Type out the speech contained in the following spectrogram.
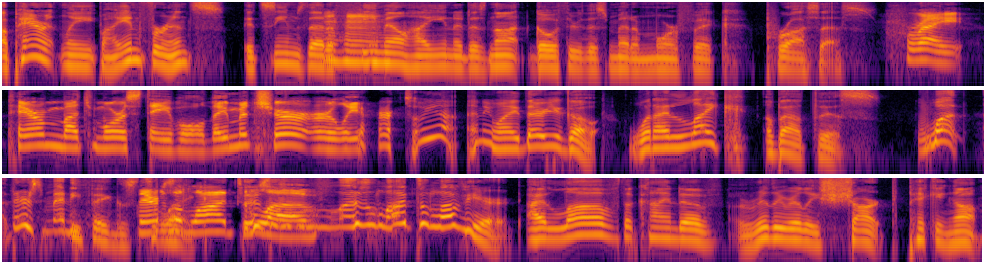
Apparently, by inference, it seems that a Mhm. female hyena does not go through this metamorphic process. Right. They're much more stable. They mature earlier. So, yeah, anyway, there you go. What I like about this What? There's many things. to There's a lot to There's a- love. there's a lot to love here. I love the kind of really, really sharp picking up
